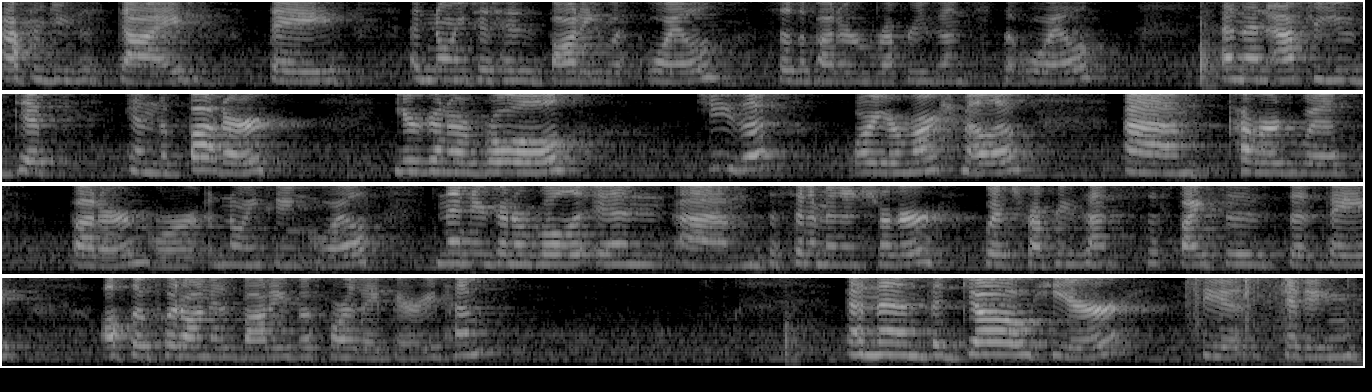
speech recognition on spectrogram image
after Jesus died, they anointed his body with oil. So the butter represents the oil. And then after you dip in the butter, you're gonna roll Jesus or your marshmallow um, covered with butter or anointing oil. And then you're gonna roll it in um, the cinnamon and sugar, which represents the spices that they also put on his body before they buried him. And then the dough here, see it's getting,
